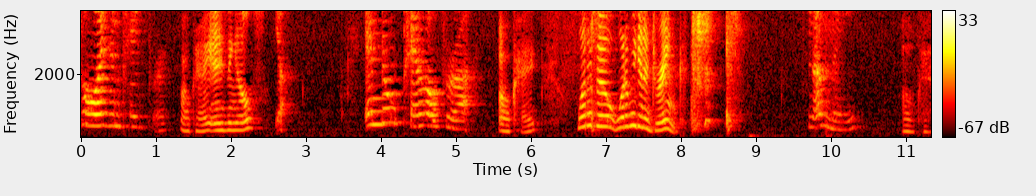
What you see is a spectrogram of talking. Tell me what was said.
toys and paper. Okay. Anything else? Yeah. And no pillow for us. Okay. What about what are we going to drink? Me. Okay.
